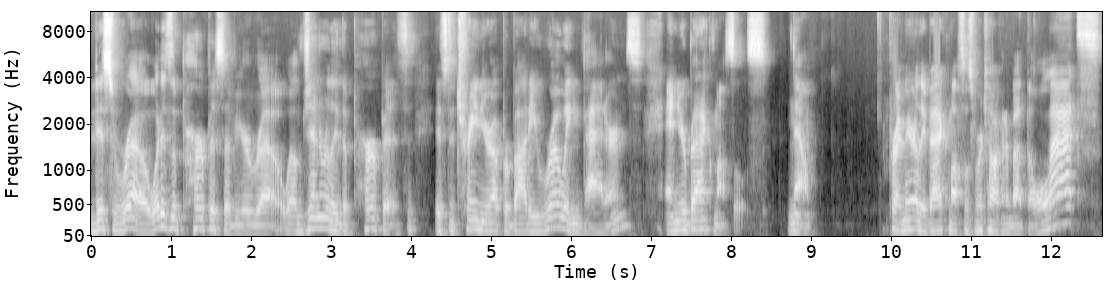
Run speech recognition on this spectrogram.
This row, what is the purpose of your row? Well, generally the purpose is to train your upper body rowing patterns and your back muscles. Now, primarily back muscles, we're talking about the lats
